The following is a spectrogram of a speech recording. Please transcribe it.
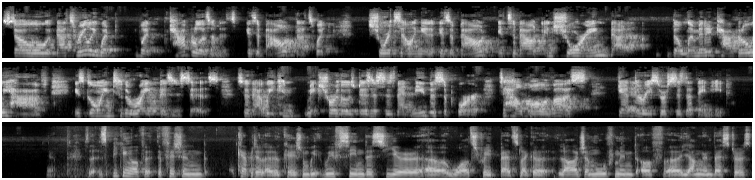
so that's really what what capitalism is, is about that's what short selling is about it's about ensuring that the limited capital we have is going to the right businesses so that we can make sure those businesses that need the support to help all of us get the resources that they need. Yeah. So speaking of efficient capital allocation, we, we've seen this year uh, Wall Street bets, like a larger movement of uh, young investors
